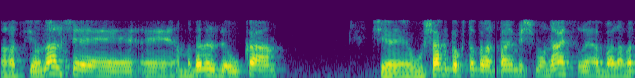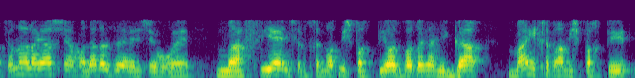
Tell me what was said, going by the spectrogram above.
הרציונל שהמדד הזה הוקם שהושק באוקטובר 2018, אבל הרציונל היה שהמדד הזה, שהוא אה, מאפיין של חברות משפחתיות, ועוד רגע ניגע מהי חברה משפחתית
